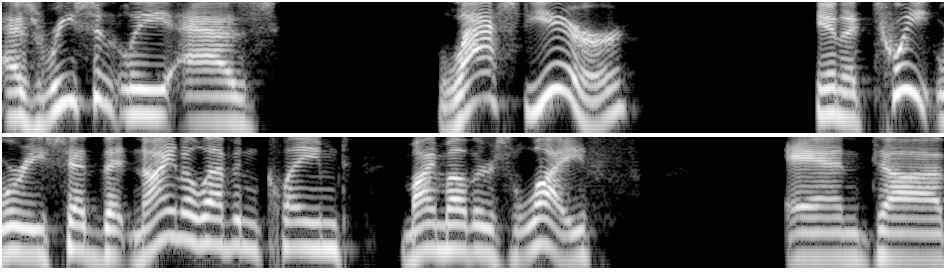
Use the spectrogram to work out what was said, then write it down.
as recently as last year in a tweet where he said that 9 11 claimed my mother's life. And uh,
